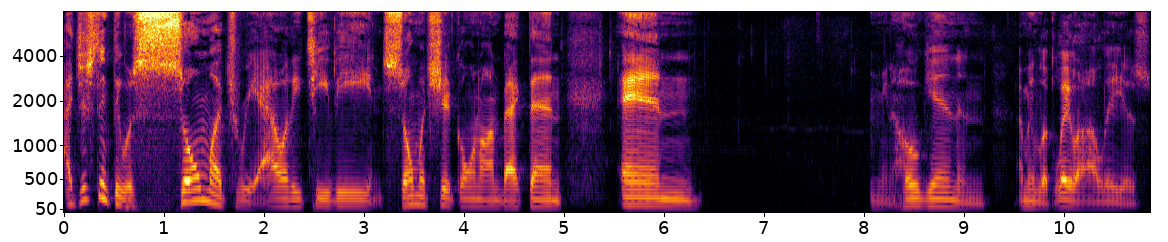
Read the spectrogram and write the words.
I just think there was so much reality TV and so much shit going on back then. And I mean, Hogan and I mean, look, Laila Ali is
